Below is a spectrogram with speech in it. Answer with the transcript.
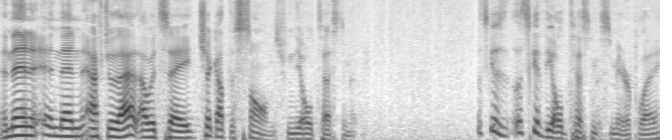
And then, and then after that, I would say check out the Psalms from the Old Testament. Let's give, let's give the Old Testament some airplay.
